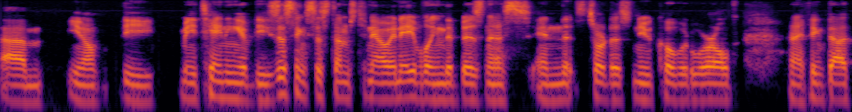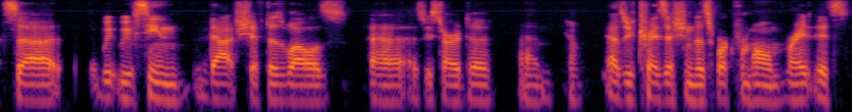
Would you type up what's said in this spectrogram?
um, you know, the maintaining of the existing systems to now enabling the business in sort of this new COVID world. And I think that's uh, we, have seen that shift as well as uh, as we started to um, you know, as we transitioned this work from home. Right, it's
